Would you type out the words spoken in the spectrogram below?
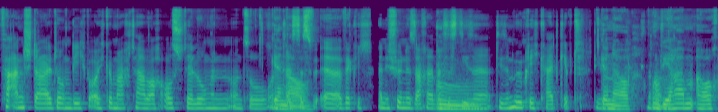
Veranstaltungen, die ich bei euch gemacht habe, auch Ausstellungen und so. Und Genau. das ist äh, wirklich eine schöne Sache, dass es Mm. diese, diese Möglichkeit gibt. diesen Genau. Raum. Und wir haben auch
